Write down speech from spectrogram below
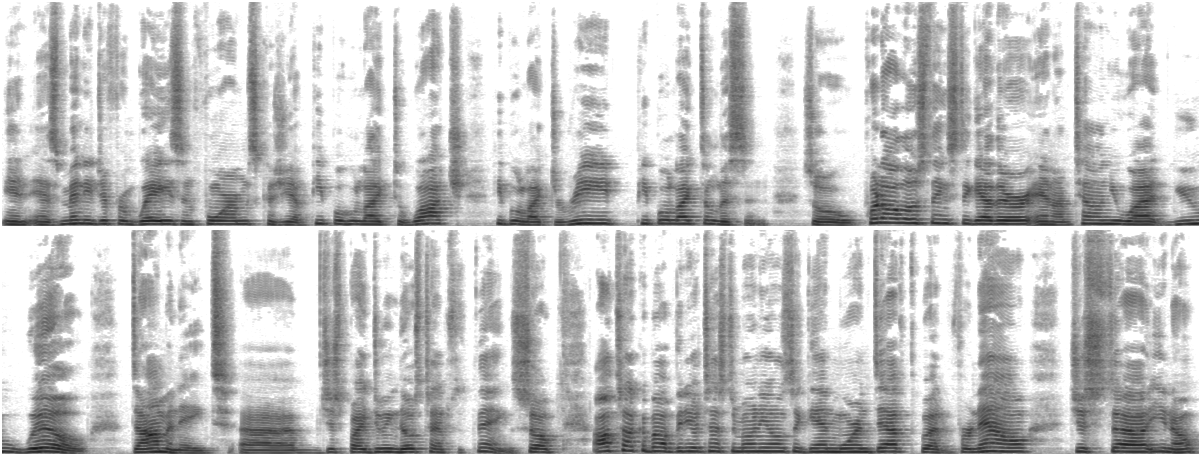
in as many different ways and forms because you have people who like to watch, people who like to read, people who like to listen. So, put all those things together, and I'm telling you what, you will dominate uh, just by doing those types of things. So I'll talk about video testimonials again more in depth, but for now, just uh, you know,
